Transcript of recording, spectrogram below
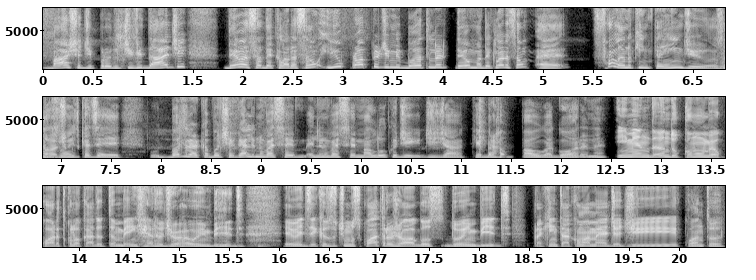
baixa de produtividade, deu essa declaração e o próprio Jimmy Butler deu uma declaração é, falando que entende as Lógico. razões. Quer dizer, o Butler acabou de chegar, ele não vai ser, ele não vai ser maluco de, de já quebrar o pau agora, né? Emendando, como o meu quarto colocado também era o Joel Embiid, eu ia dizer que os últimos quatro jogos do Embiid, para quem tá com uma média de quanto?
